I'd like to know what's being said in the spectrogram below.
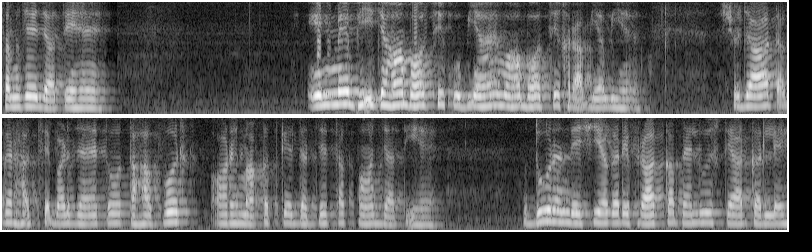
سمجھے جاتے ہیں۔ ان میں بھی جہاں بہت سی خوبیاں ہیں، وہاں بہت سی خرابیاں بھی ہیں۔ شجاعت اگر حد سے بڑھ جائے تو تحور اور حماقت کے درجے تک پہنچ جاتی ہے۔ دور اندیشی اگر افراد کا پہلو اختیار کر لے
